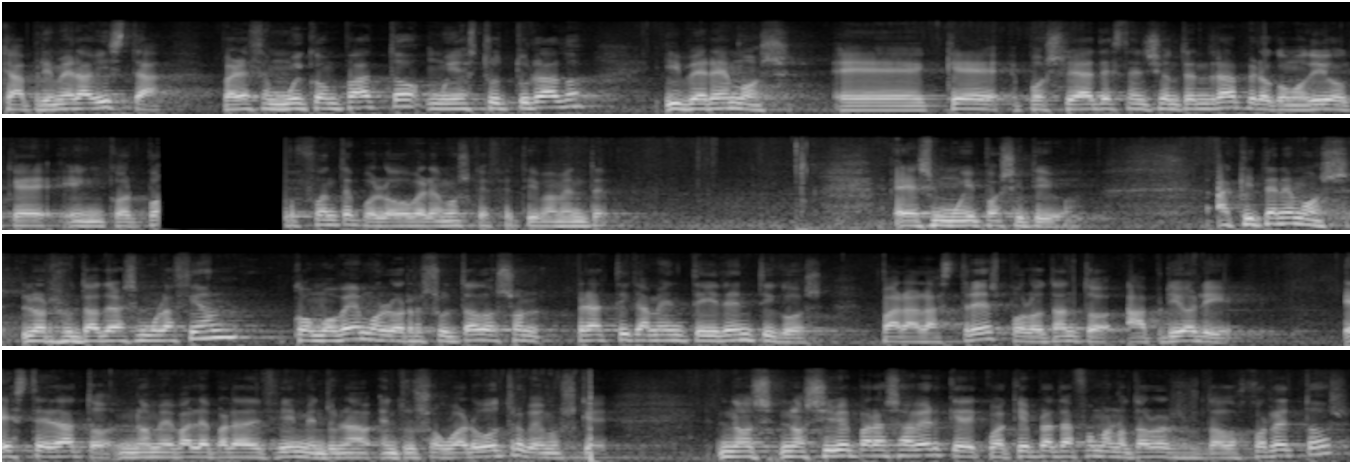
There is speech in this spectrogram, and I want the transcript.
que a primera vista parece muy compacto, muy estructurado y veremos eh, qué posibilidad de extensión tendrá, pero como digo que incorpora fuente, pues luego veremos que efectivamente es muy positivo. Aquí tenemos los resultados de la simulación, como vemos los resultados son prácticamente idénticos para las tres, por lo tanto a priori este dato no me vale para decidirme entre, entre un software u otro, vemos que nos, sirve para saber que cualquier plataforma nota los resultados correctos.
